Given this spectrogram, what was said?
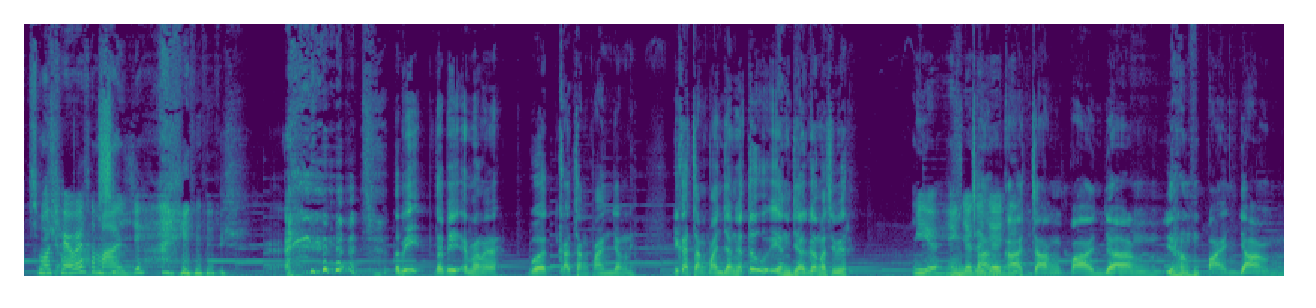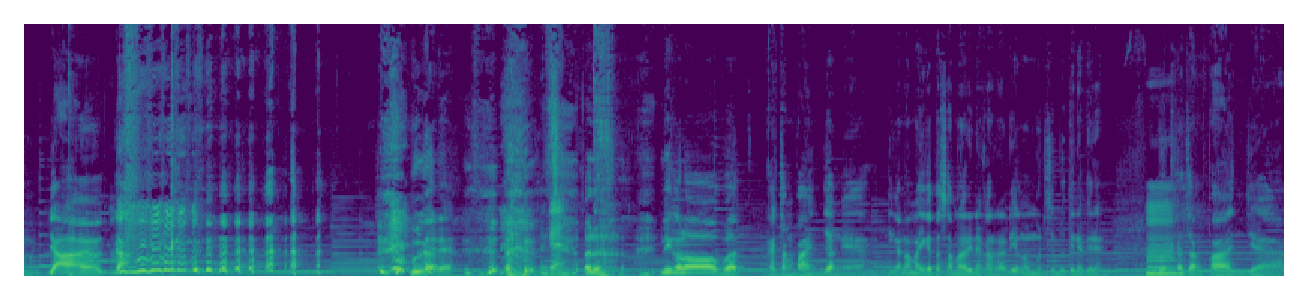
semua Ih, cewek sama sih? aja Tapi tapi emang ya buat kacang panjang nih. Ini kacang panjangnya tuh yang jaga nggak sih, Wir? iya yang jaga Kacang, jadi kacang panjang yang panjang jaga. Bukan ya? kan Aduh, ini kalau buat kacang panjang ya. Ini kan namanya kita samarin ya karena dia nggak mau disebutin ya Fir ya. Buat Hmm. kacang panjang.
